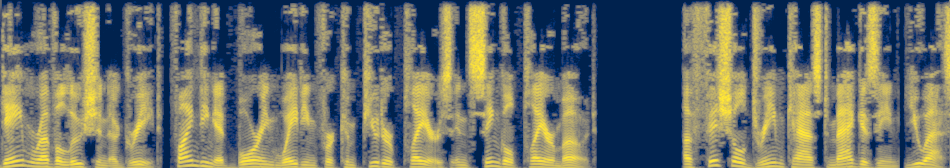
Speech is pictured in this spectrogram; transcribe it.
Game Revolution agreed, finding it boring waiting for computer players in single-player mode. Official Dreamcast magazine US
